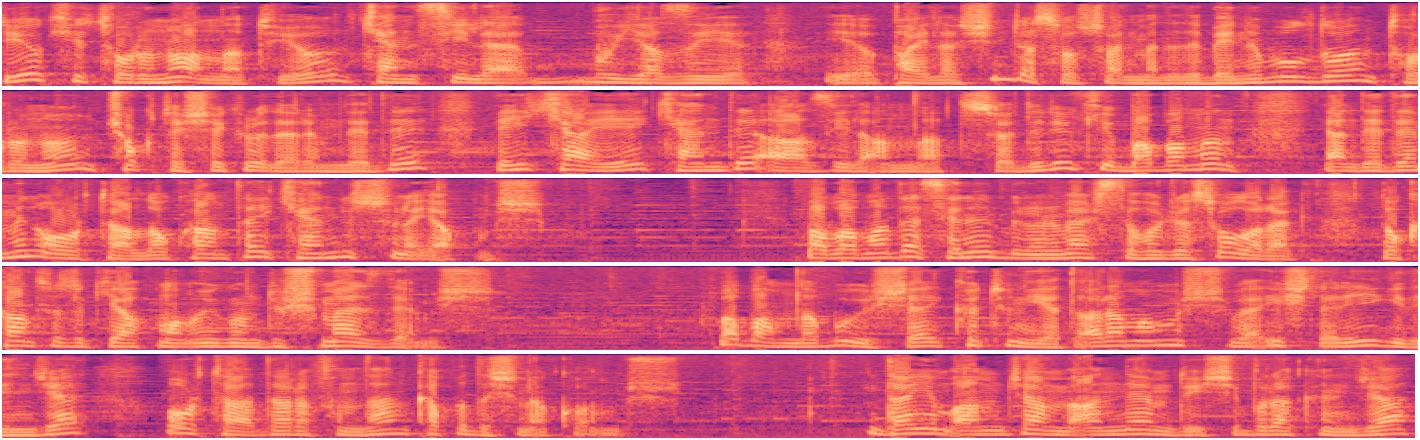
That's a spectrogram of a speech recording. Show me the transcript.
Diyor ki torunu anlatıyor. Kendisiyle bu yazıyı e, paylaşınca sosyal medyada beni buldu. Torunu çok teşekkür ederim dedi. Ve hikayeyi kendi ağzıyla anlattı. Söyledi. Diyor ki babamın yani dedemin ortağı lokantayı kendi üstüne yapmış. Babama da senin bir üniversite hocası olarak lokantacılık yapman uygun düşmez demiş. Babam da bu işe kötü niyet aramamış ve işleri iyi gidince ortağı tarafından kapı dışına konmuş. Dayım, amcam ve annem de işi bırakınca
